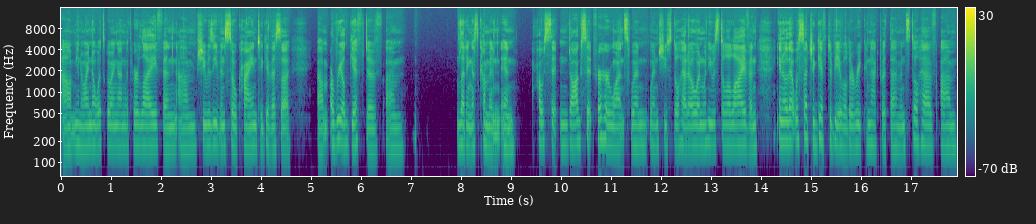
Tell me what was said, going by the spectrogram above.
um, you know, I know what's going on with her life, and um, she was even so kind to give us a um, a real gift of um, letting us come in and house sit and dog sit for her once when when she still had Owen when he was still alive, and you know that was such a gift to be able to reconnect with them and still have um,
